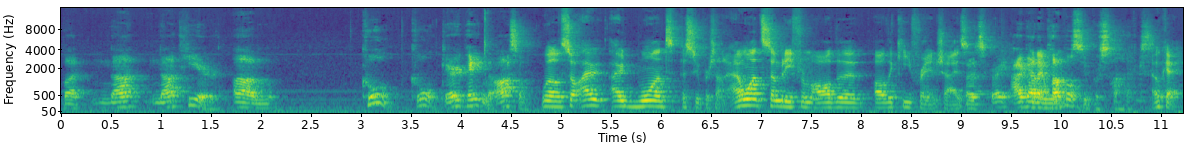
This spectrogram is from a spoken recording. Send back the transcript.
but not not here. Um, cool, cool. Gary Payton, awesome. Well, so I, I want a supersonic. I want somebody from all the all the key franchises. That's great. I got a I couple supersonics. Okay,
